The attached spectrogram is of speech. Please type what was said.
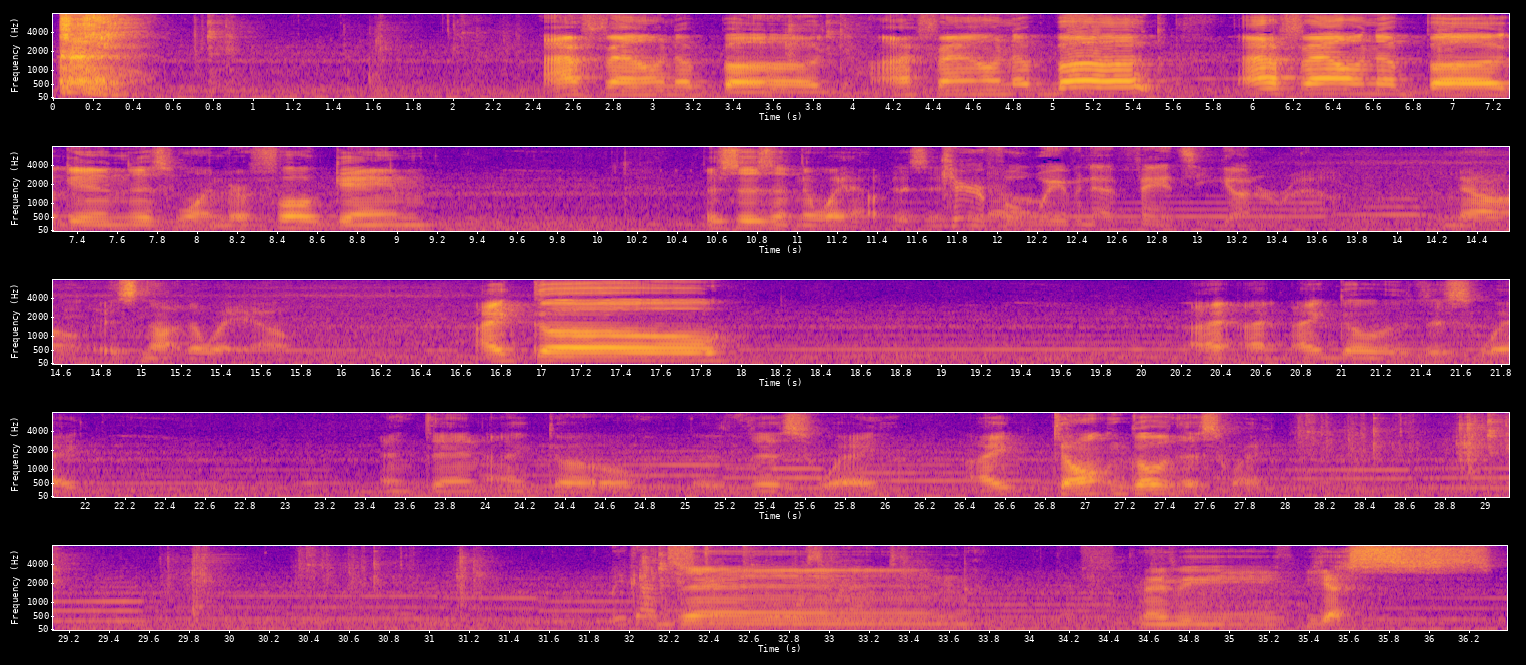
I found a bug. I found a bug. I found a bug in this wonderful game. This isn't the way out, is it? Careful No. waving that fancy gun around. No, it's not the way out. I go. I, I, I go this way. And then I go this way. I don't go this way. We got And strict rules around here. then maybe yes.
